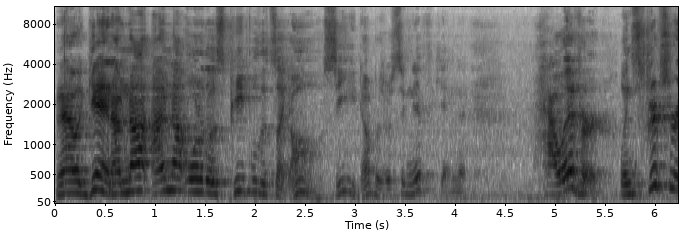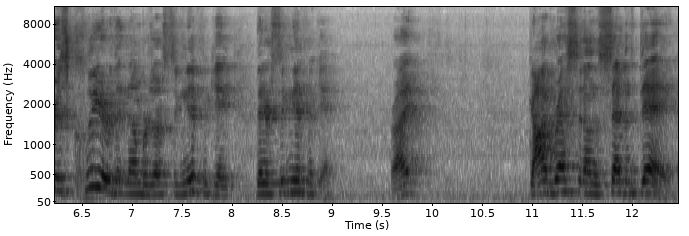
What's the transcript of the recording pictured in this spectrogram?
Now, again, I'm not. I'm not one of those people that's like, oh, see, numbers are significant. However, when Scripture is clear that numbers are significant, they're significant, right? God rested on the seventh day.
